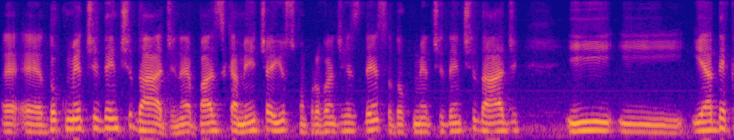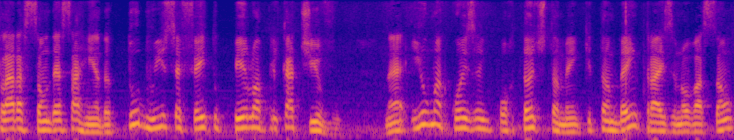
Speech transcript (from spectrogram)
é, é, documento de identidade, né? Basicamente é isso, comprovante de residência, documento de identidade e, e, e a declaração dessa renda. Tudo isso é feito pelo aplicativo, né? E uma coisa importante também, que também traz inovação,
